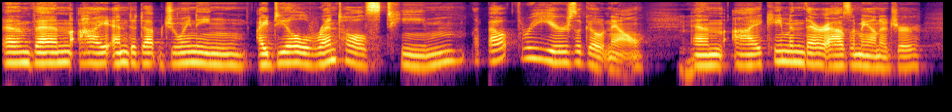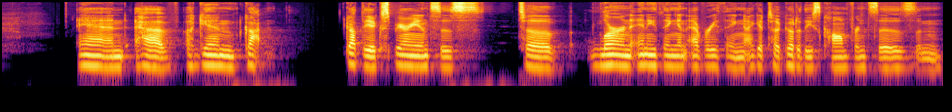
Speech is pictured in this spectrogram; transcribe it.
And then i ended up joining Ideal Rent-All's team about three years ago now. Mm-hmm. And i came in there as a manager and have again got got the experiences to learn anything and everything. I get to go to these conferences and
